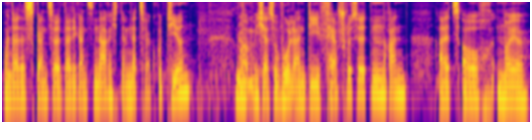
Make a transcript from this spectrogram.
Und da das Ganze, da die ganzen Nachrichten im Netzwerk rotieren, ja. komme ich ja sowohl an die verschlüsselten ran, als auch neue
